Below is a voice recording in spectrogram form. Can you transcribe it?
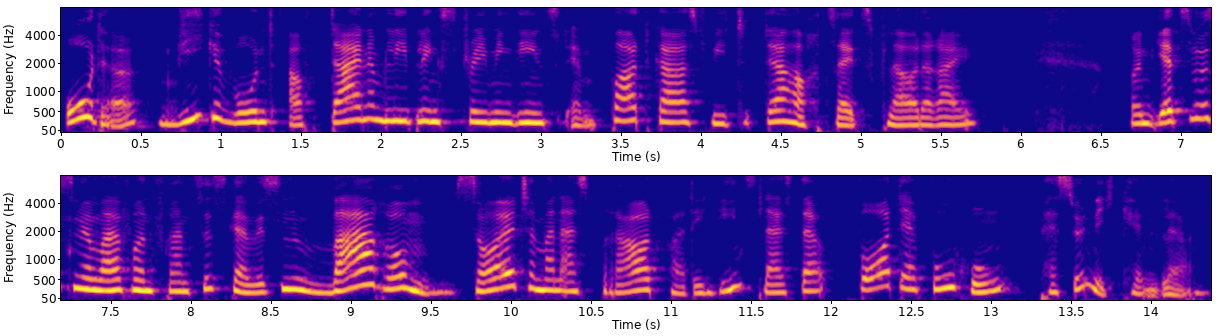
oder wie gewohnt auf deinem Lieblingsstreamingdienst im Podcast-Feed der Hochzeitsplauderei. Und jetzt müssen wir mal von Franziska wissen, warum sollte man als Brautpaar den Dienstleister vor der Buchung persönlich kennenlernen?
